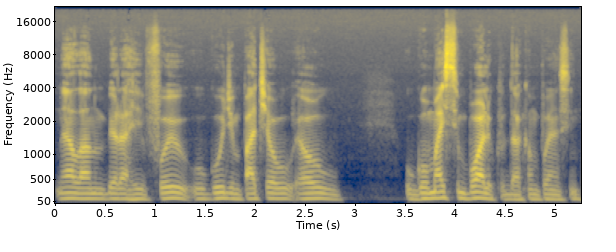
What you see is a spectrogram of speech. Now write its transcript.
né, lá no Beira Rio, foi o gol de empate, é o, é o, o gol mais simbólico da campanha, assim?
